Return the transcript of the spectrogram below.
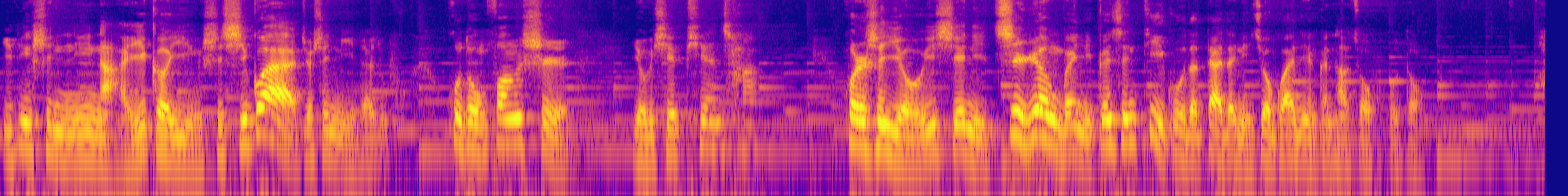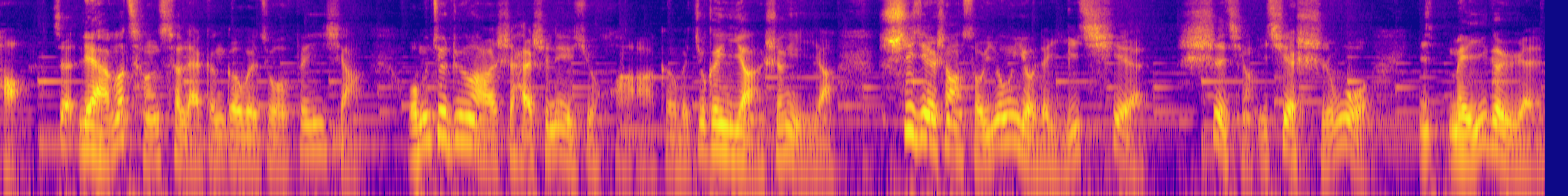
一定是你哪一个饮食习惯，就是你的互动方式有一些偏差，或者是有一些你自认为你根深蒂固的带着你旧观念跟他做互动。好，这两个层次来跟各位做分享。我们最重要的是还是那句话啊，各位就跟养生一样，世界上所拥有的一切事情、一切食物，一每一个人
